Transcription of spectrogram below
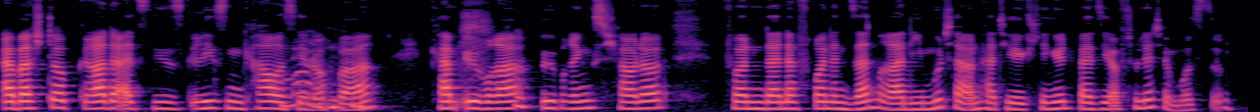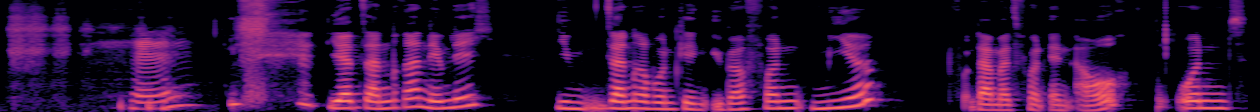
Aber stopp, gerade als dieses riesen Chaos hier Mann. noch war, kam übrigens, Shoutout, von deiner Freundin Sandra, die Mutter, und hat hier geklingelt, weil sie auf Toilette musste. Hä? Die hat Sandra nämlich, die Sandra wohnt gegenüber von mir, von, damals von N auch. Und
